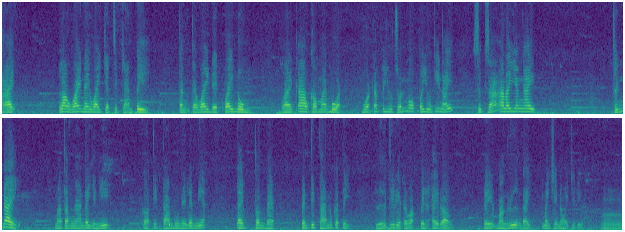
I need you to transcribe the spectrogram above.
ท้าย เล่าไว้ในวัย 73 ปี ตั้งแต่วัยเด็กวัยหนุ่ม วัยก้าวเข้ามาบวชบวชแล้วไปอยู่สวนโมกไปอยู่ที่ไหน ศึกษาอะไรยังไง ถึงได้มาทำงานได้อย่างนี้ ก็ติดตามดูในเล่มเนี้ยได้ต้นแบบเป็นทิฏฐานุกติ หรือที่เรียกกันว่าเป็นไอดอลในบางเรื่องได้ไม่ใช่น้อยทีเดียวอืม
